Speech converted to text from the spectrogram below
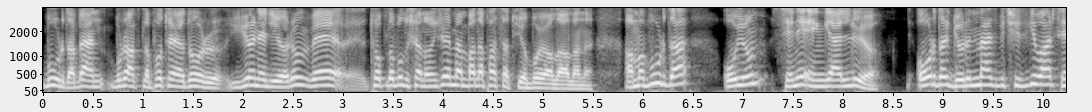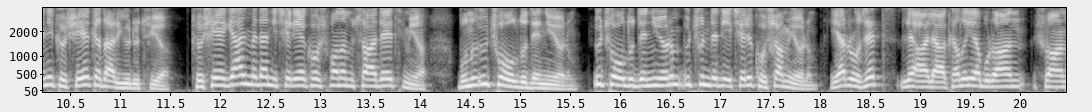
Burada ben Burak'la potaya doğru yöneliyorum ve e, topla buluşan oyuncu hemen bana pas atıyor boyalı alanı. Ama burada oyun seni engelliyor. Orada görünmez bir çizgi var seni köşeye kadar yürütüyor. Köşeye gelmeden içeriye koşmana müsaade etmiyor. Bunu 3 oldu deniyorum. 3 oldu deniyorum. 3'ünde de içeri koşamıyorum. Ya rozetle alakalı ya Burak'ın şu an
